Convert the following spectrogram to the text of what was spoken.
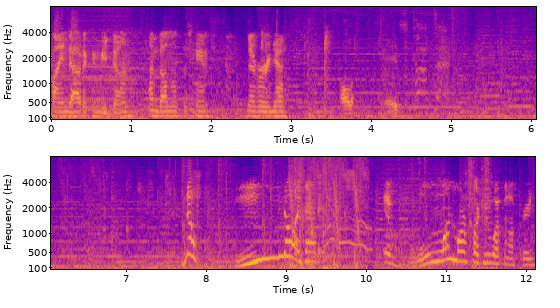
Find out it can be done. I'm done with this game. Never again. All of grenades. No! No, I got it! One more fucking weapon upgrade.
